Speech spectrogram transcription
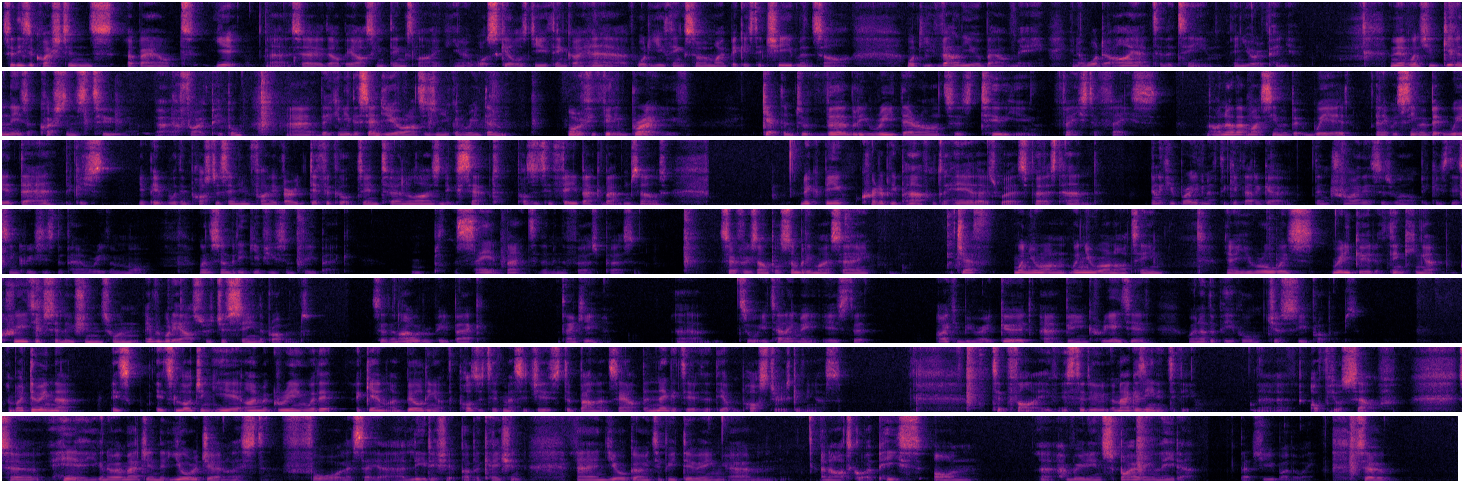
So these are questions about you. Uh, so they'll be asking things like, you know, what skills do you think I have? What do you think some of my biggest achievements are? What do you value about me? You know, what do I add to the team, in your opinion? And then once you've given these questions to uh, five people, uh, they can either send you your answers and you can read them, or if you're feeling brave, get them to verbally read their answers to you face to face. Now, I know that might seem a bit weird, and it would seem a bit weird there because people with imposter syndrome find it very difficult to internalize and accept positive feedback about themselves. And it can be incredibly powerful to hear those words firsthand. And if you're brave enough to give that a go, then try this as well because this increases the power even more. When somebody gives you some feedback, say it back to them in the first person. So, for example, somebody might say, "Geoff, when you're on when you were on our team, you know, you were always really good at thinking up creative solutions when everybody else was just seeing the problems." So then I would repeat back, "Thank you. Um, so what you're telling me is that I can be very good at being creative when other people just see problems. And by doing that, it's it's lodging here. I'm agreeing with it, again, I'm building up the positive messages to balance out the negative that the imposter is giving us. Tip five is to do a magazine interview uh, of yourself. So here you're going to imagine that you're a journalist for, let's say, a leadership publication, and you're going to be doing um, an article, a piece on a really inspiring leader. That's you, by the way. So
